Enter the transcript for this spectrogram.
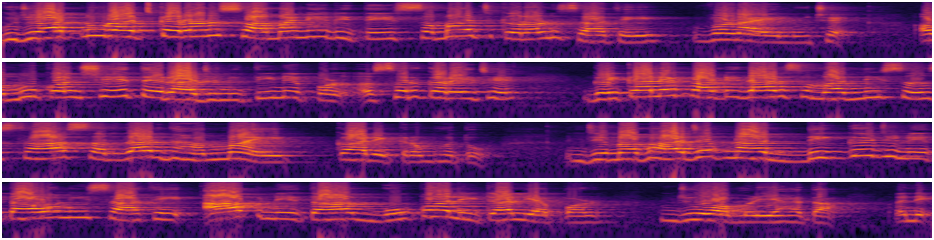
ગુજરાતનું રાજકારણ સામાન્ય રીતે સમાજકરણ સાથે વણાયેલું છે. અમુક અંશે તે રાજનીતિને પણ અસર કરે છે. ગઈકાલે પાટીદાર સમાજની સંસ્થા સરદાર ધામમાં એક કાર્યક્રમ હતો, જેમાં ભાજપના દિગ્ગજ નેતાઓની સાથે આપ નેતા ગોપાલ ઇટાલિયા પણ જોવા મળ્યા હતા અને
